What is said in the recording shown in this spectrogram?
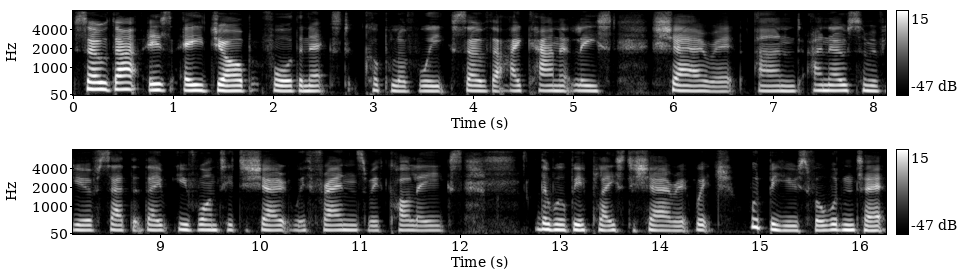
So that is a job for the next couple of weeks so that I can at least share it. And I know some of you have said that they you've wanted to share it with friends, with colleagues. There will be a place to share it, which would be useful, wouldn't it?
